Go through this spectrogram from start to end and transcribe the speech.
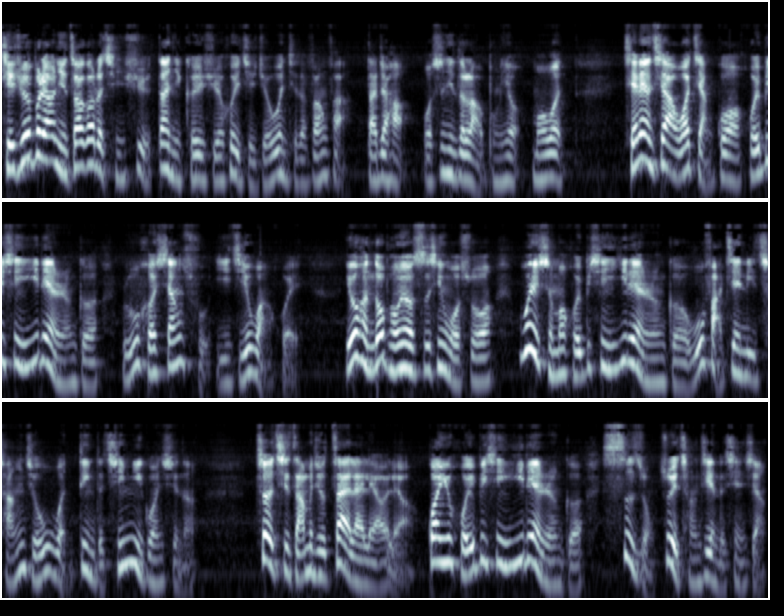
解决不了你糟糕的情绪，但你可以学会解决问题的方法。大家好，我是你的老朋友莫问。前两期啊，我讲过回避性依恋人格如何相处以及挽回。有很多朋友私信我说，为什么回避性依恋人格无法建立长久稳定的亲密关系呢？这期咱们就再来聊一聊关于回避性依恋人格四种最常见的现象：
